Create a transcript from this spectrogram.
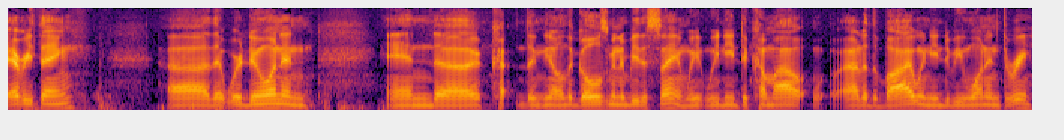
everything uh, that we're doing and and uh, the, you know the goal is going to be the same. We we need to come out out of the bye. We need to be one and three.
